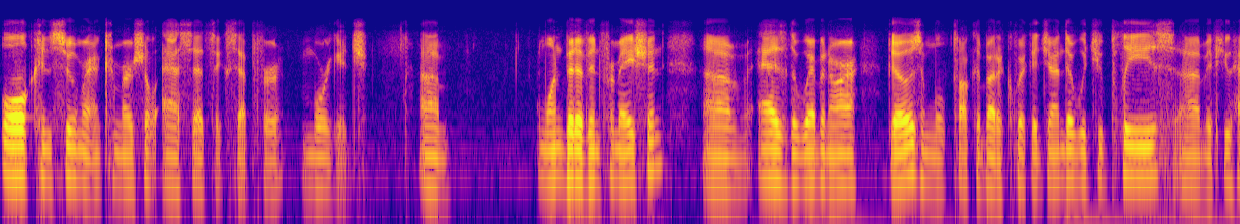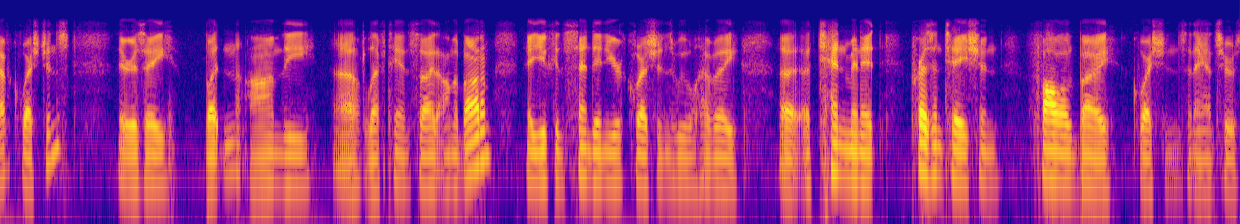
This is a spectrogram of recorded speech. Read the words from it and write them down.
all consumer and commercial assets except for mortgage. Um, one bit of information um, as the webinar goes, and we'll talk about a quick agenda. Would you please, um, if you have questions, there is a button on the uh, left-hand side on the bottom that you can send in your questions. We will have a 10-minute presentation followed by questions and answers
